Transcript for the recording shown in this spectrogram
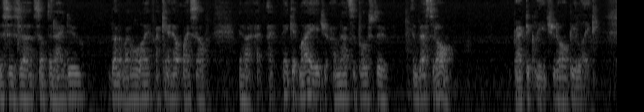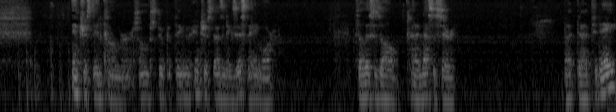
this is uh, something I do, done it my whole life. I can't help myself. You know, I, I think at my age, I'm not supposed to invest at all. Practically, it should all be like interest income or some stupid thing. Interest doesn't exist anymore. So this is all kind of necessary. But uh, today,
